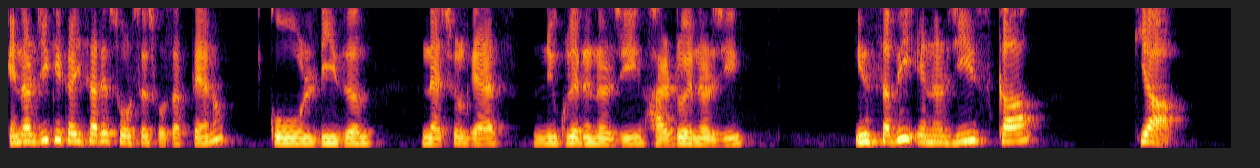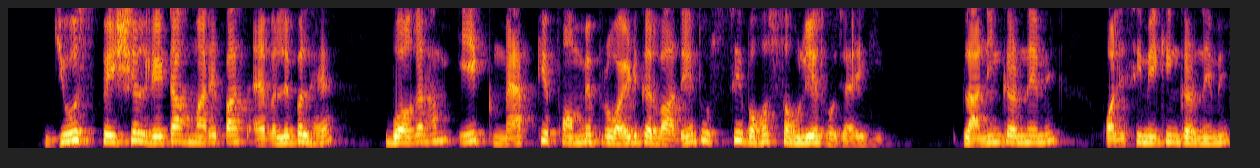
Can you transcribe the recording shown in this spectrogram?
एनर्जी के कई सारे सोर्सेस हो सकते हैं ना। Coal diesel natural gas nuclear energy hydro energy इन सभी एनर्जीज का क्या जो स्पेशल डेटा हमारे पास अवेलेबल है, वो अगर हम एक मैप के फॉर्म में प्रोवाइड करवा दें तो उससे बहुत सहूलियत हो जाएगी। प्लानिंग करने में पॉलिसी मेकिंग करने में।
